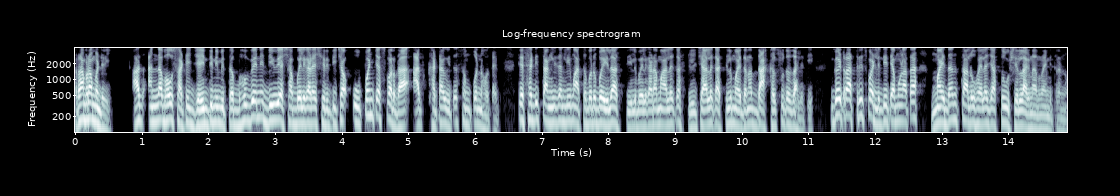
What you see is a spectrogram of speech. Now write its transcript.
रामराम मंडळी. आज अण्णाभाऊ साठे जयंतीनिमित्त भव्य आणि दिव्य अशा बैलगाड्या शर्यतीच्या ओपनच्या स्पर्धा आज खटाव इथं संपन्न होत आहेत. त्यासाठी चांगली चांगली मातबर बैल असतील बैलगाडा मालक असतील चालक असतील मैदानात दाखल सुद्धा झाले ती. गट रात्रीच पडले ते त्यामुळे आता मैदान चालू व्हायला जास्त उशीर लागणार नाही मित्रांनो.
